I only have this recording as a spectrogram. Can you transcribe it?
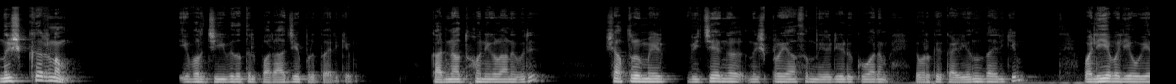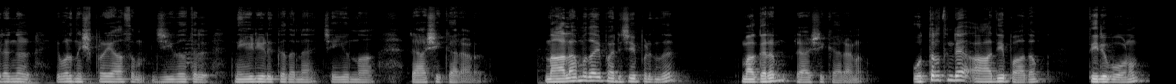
നിഷ്കരണം ഇവർ ജീവിതത്തിൽ പരാജയപ്പെടുത്തായിരിക്കും. കഠിനാധ്വാനികളാണ് ഇവർ ശത്രുമേൽ വിജയങ്ങൾ നിഷ്പ്രയാസം നേടിയെടുക്കുവാനും ഇവർക്ക് കഴിയുന്നതായിരിക്കും. വലിയ വലിയ ഉയരങ്ങൾ ഇവർ നിഷ്പ്രയാസം ജീവിതത്തിൽ നേടിയെടുക്കുക തന്നെ ചെയ്യുന്ന രാശിക്കാരാണ്. നാലാമതായി പരിചയപ്പെടുന്നത് മകരം രാശിക്കാരാണ്. ഉത്തരത്തിന്റെ ആദ്യ പാദം തിരുവോണം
